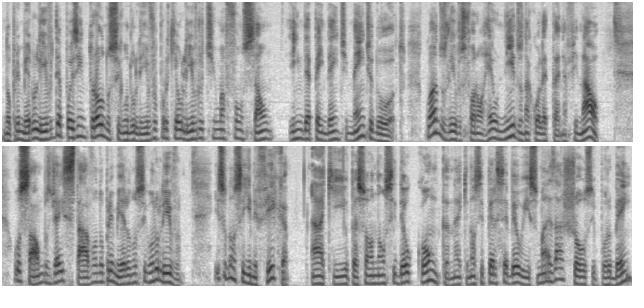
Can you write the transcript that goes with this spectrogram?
no primeiro livro, depois entrou no segundo livro, porque o livro tinha uma função independentemente do outro. Quando os livros foram reunidos na coletânea final, os salmos já estavam no primeiro e no segundo livro. Isso não significa ah, que o pessoal não se deu conta, né, que não se percebeu isso, mas achou-se por bem,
